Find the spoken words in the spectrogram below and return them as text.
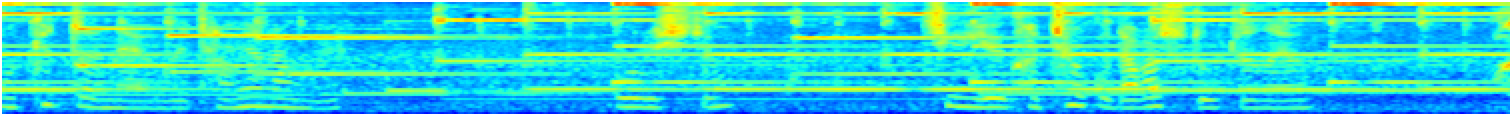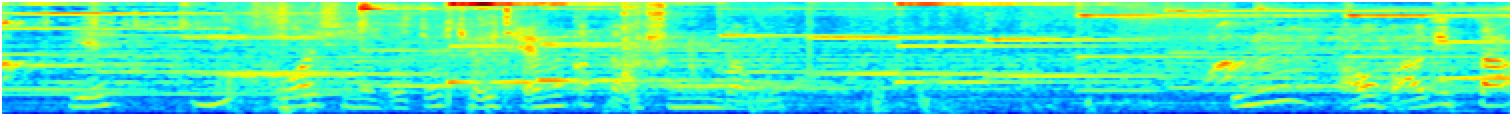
막혔잖아요. 왜 당연한 걸 모르시죠? 지금 여기 갇혀있고 나갈 수도 없잖아요. 예? 응? 뭐 하시는 거죠? 저희 잘못 갔다가 죽는다고. 응? 아우 망했다.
